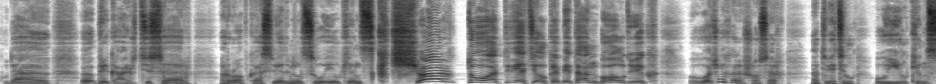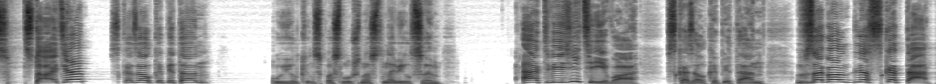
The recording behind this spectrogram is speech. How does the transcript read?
«Куда э, прикажете, сэр?» — робко осведомился Уилкинс. «К черту!» — ответил капитан Болдвик. «Очень хорошо, сэр», — ответил Уилкинс. «Стойте!» — сказал капитан. Уилкинс послушно остановился. «Отвезите его», — сказал капитан, — «в загон для скота,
